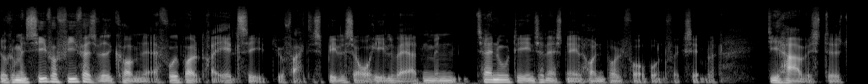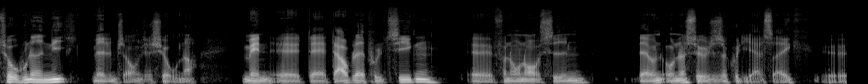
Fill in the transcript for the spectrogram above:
Nu kan man sige for FIFAs vedkommende, at fodbold reelt set jo faktisk spilles over hele verden, men tag nu det internationale håndboldforbund for eksempel. De har vist øh, 209 medlemsorganisationer, men øh, da Dagbladet Politikken øh, for nogle år siden lavede en undersøgelse, så kunne de altså ikke, øh,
